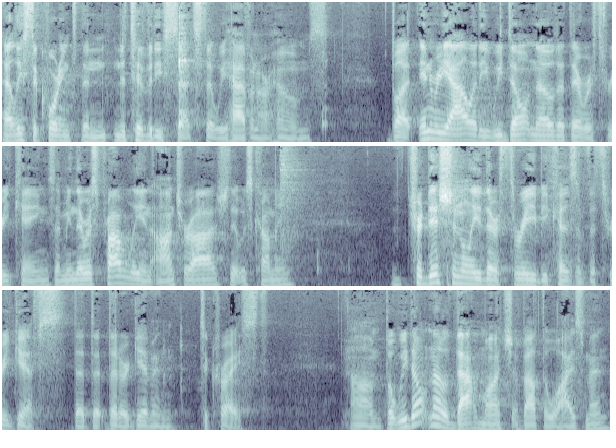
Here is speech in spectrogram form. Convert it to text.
at least according to the nativity sets that we have in our homes. But in reality, we don't know that there were three kings. I mean, there was probably an entourage that was coming. Traditionally, there are three because of the three gifts that, that, that are given to Christ. Um, but we don't know that much about the wise men.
